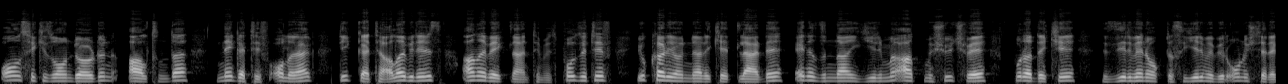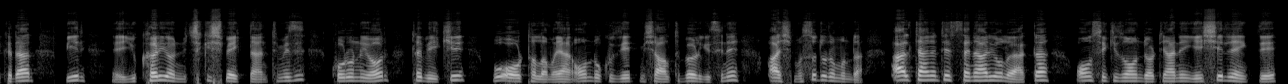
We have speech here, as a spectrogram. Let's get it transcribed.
18-14'ün altında negatif olarak dikkate alabiliriz. Ana beklentimiz pozitif. Yukarı yönlü hareketlerde en azından 20-63 ve buradaki zirve noktası 21-13'lere kadar bir e, yukarı yönlü çıkış beklentimiz korunuyor. Tabii ki bu ortalama yani 19.76 bölgesini aşması durumunda. Alternatif senaryo olarak da 18-14 yani yeşil renkli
